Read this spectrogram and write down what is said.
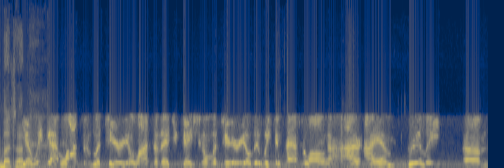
But uh, yeah, we've got lots of material, lots of educational material that we can pass along. I, I am really um,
